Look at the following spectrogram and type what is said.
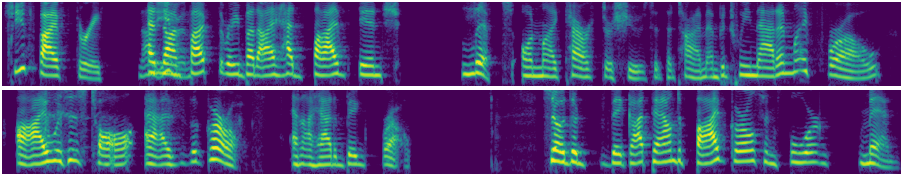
she's five three. Not and even. I'm five three, but I had five inch lifts on my character shoes at the time, and between that and my fro, I was as tall as the girls, and I had a big fro. So the they got down to five girls and four men,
